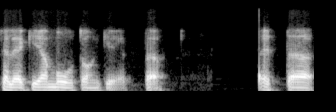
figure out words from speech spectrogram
selkeä muutonkin. Että, että,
